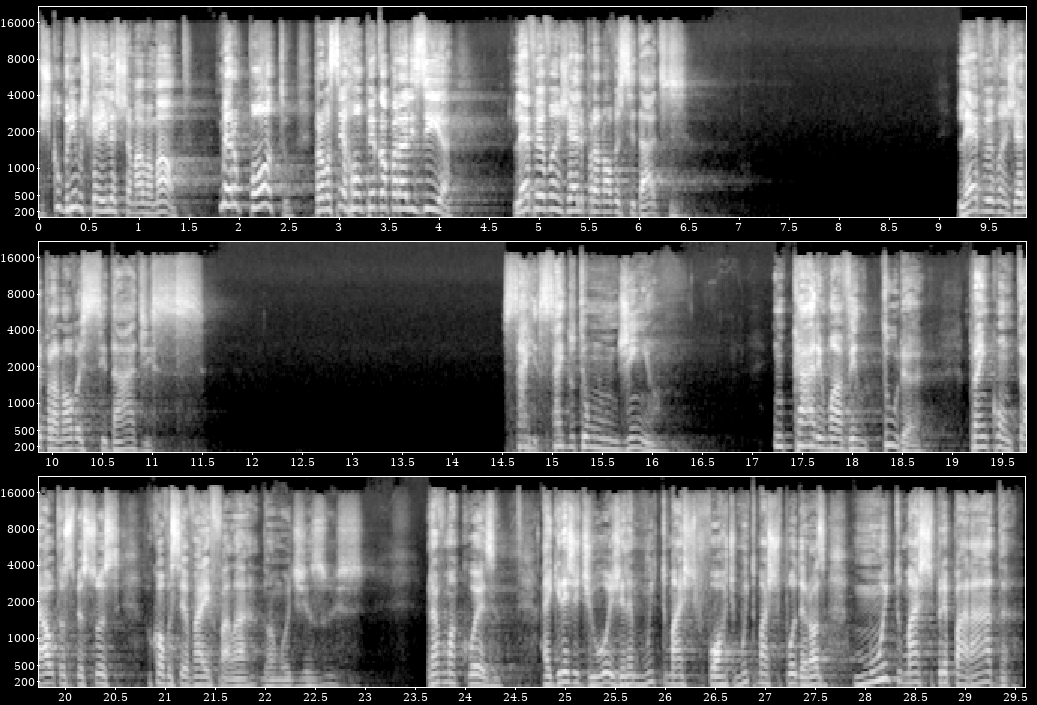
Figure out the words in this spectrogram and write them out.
descobrimos que a ilha se chamava Malta. Primeiro ponto, para você romper com a paralisia, leve o evangelho para novas cidades. Leve o evangelho para novas cidades. Sai, sai do teu mundinho. Encare uma aventura para encontrar outras pessoas com qual você vai falar do amor de Jesus. Grava uma coisa, a igreja de hoje é muito mais forte, muito mais poderosa, muito mais preparada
